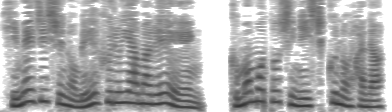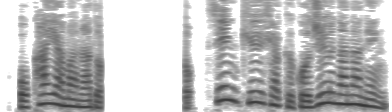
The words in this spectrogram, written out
姫路市の名古山霊園、熊本市西区の花、岡山など。1957年、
